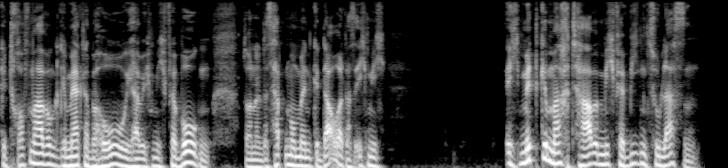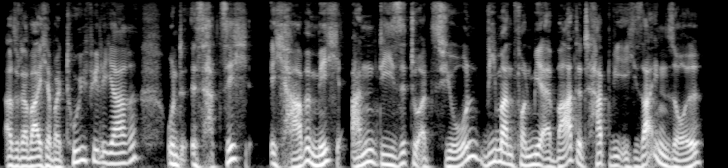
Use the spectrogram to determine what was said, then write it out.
getroffen habe und gemerkt habe, oh, hier habe ich mich verbogen, sondern das hat einen Moment gedauert, dass ich mich ich mitgemacht habe, mich verbiegen zu lassen. Also da war ich ja bei TUI viele Jahre und es hat sich, ich habe mich an die Situation, wie man von mir erwartet hat, wie ich sein soll,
